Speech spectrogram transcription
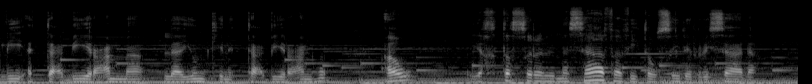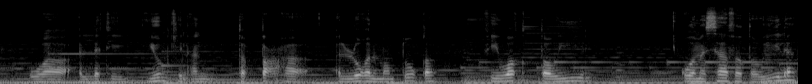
للتعبير عما لا يمكن التعبير عنه أو يختصر المسافة في توصيل الرسالة والتي يمكن أن تقطعها اللغة المنطوقة في وقت طويل ومسافة طويلة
